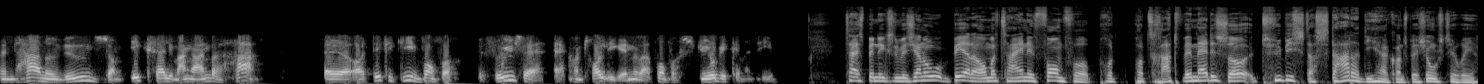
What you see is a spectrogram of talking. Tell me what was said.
Man har noget viden, som ikke særlig mange andre har. Øh, og det kan give en form for følelse af- kontrol igen, eller en form for styrke, kan man sige. Thijs Bendiksen, hvis jeg nu beder dig om at tegne en form for por- portræt, hvem er det så typisk, der starter de her konspirationsteorier?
